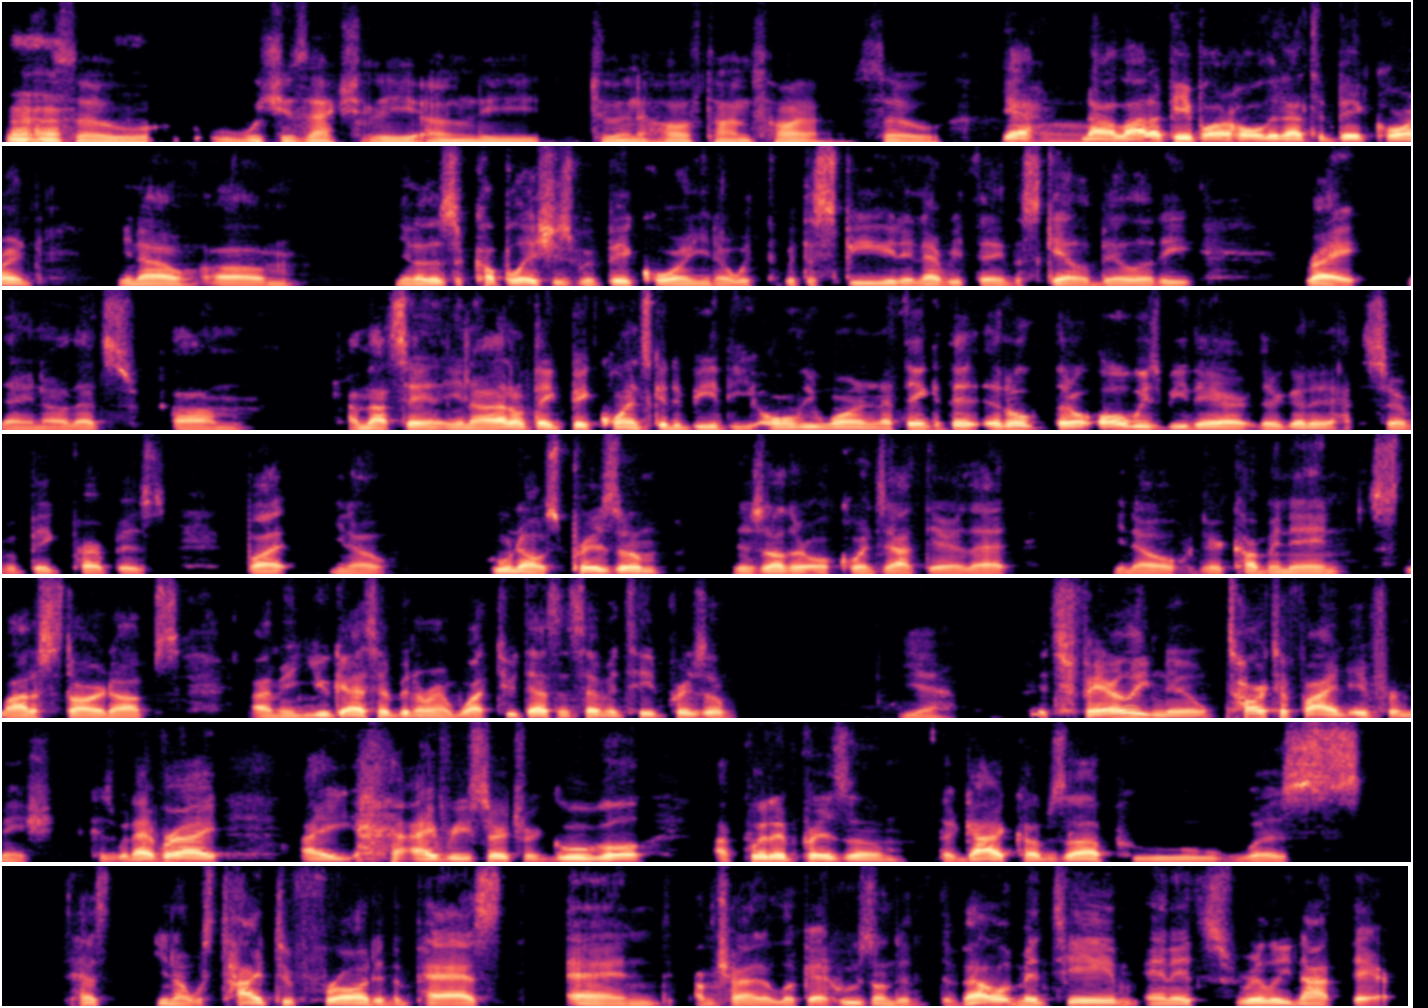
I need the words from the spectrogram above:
Mm-hmm. So, which is actually only two and a half times higher. So, yeah, uh, no, a lot of people are holding on to Bitcoin. You know, um, you know, there's a couple issues with Bitcoin. You know, with with the speed and everything, the scalability, right? You know, that's um, I'm not saying, you know, I don't think Bitcoin's going to be the only one. I think that it'll they'll always be there. They're going to serve a big purpose, but you know, who knows? PRIZM. There's other altcoins out there that, you know, they're coming in. A lot of startups. I mean, you guys have been around what 2017 PRIZM? Yeah, it's fairly new. It's hard to find information because whenever I I I research or Google, I put in PRIZM. The guy comes up who was has you know was tied to fraud in the past and I'm trying to look at who's on the development team, and it's really not there.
